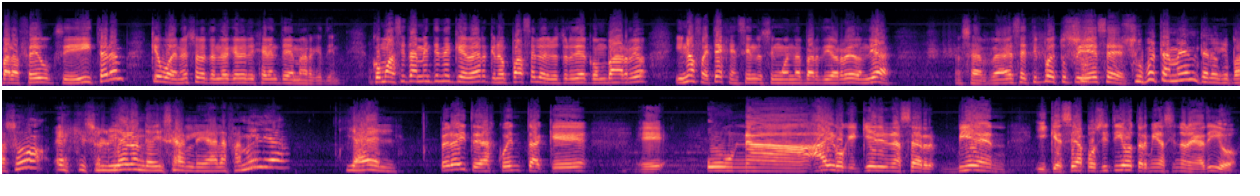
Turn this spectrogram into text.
para Facebook y Instagram, que bueno, eso lo tendrá que ver el gerente de marketing. Como así también tiene que ver que no pase lo del otro día con Barrio y no festejen 150 partidos redondeados. O sea, ese tipo de estupideces. Su- supuestamente lo que pasó es que se olvidaron de avisarle a la familia y a él. Pero ahí te das cuenta que eh, una algo que quieren hacer bien y que sea positivo termina siendo negativo.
